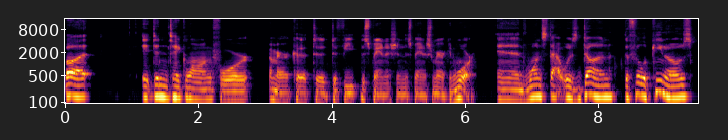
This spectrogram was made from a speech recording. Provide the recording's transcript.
But it didn't take long for America to defeat the Spanish in the Spanish American War. And once that was done, the Filipinos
